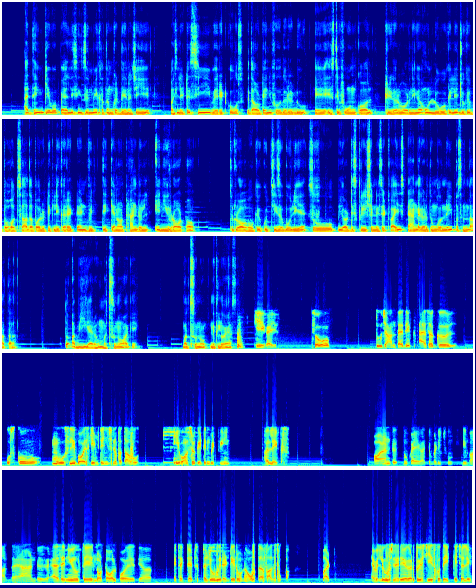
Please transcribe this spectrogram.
आई थिंक कि वो पहले सीज़न में ख़त्म कर देना चाहिए but let us see where it goes without any further ado here is the phone call trigger warning है उन लोगों के लिए जो कि बहुत ज़्यादा पॉलिटिकली करेक्ट है and which they can not handle any raw talk raw होके कुछ चीज़ें बोली है so your description is advice and अगर तुमको नहीं पसंद आता तो अभी कह रहा हूँ, मत सुनो आगे। मत सुनो, निकलो यहाँ से। ठीक है सो तू जानता है, देख एज अ गर्ल उसको मोस्टली बॉयज़ की इंटेंशन पता हो ही wants to get in between her legs and तू कहेगा कि बड़ी छोटी सी बात है एंड ऐसे नहीं होते नॉट ऑल बॉयज़ या एक्सेक्ट एक्सेक्ट जो भी रेडी रोना होता है फालतू का बट एवोल्यूशनरी अगर तू इस चीज़ को देख के चले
